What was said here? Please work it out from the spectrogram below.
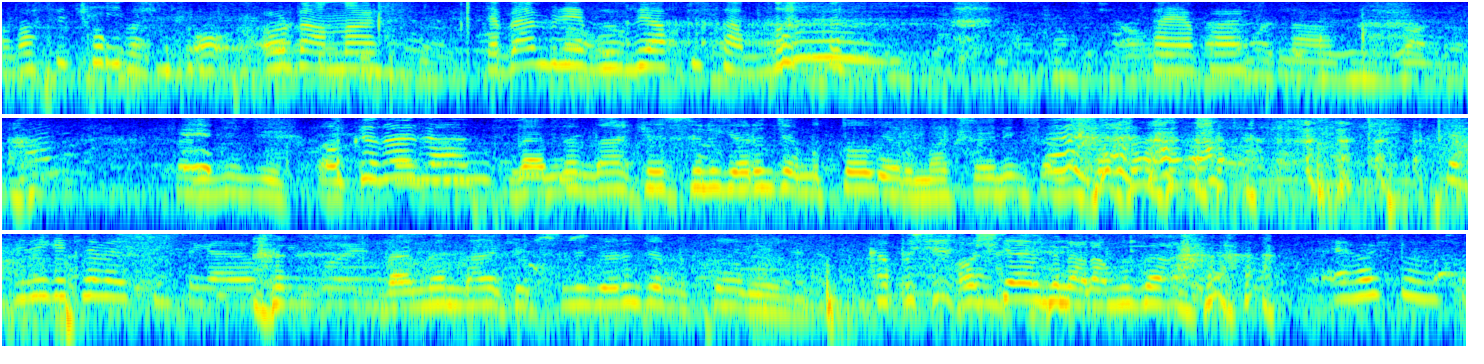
öyle. Basit çok basit. O, orada anlarsın. Ya ben bile hızlı yaptıysam bunu. Sen yaparsın daha Sayıcıcı. O kadar rahat. Benden daha kötüsünü görünce mutlu oluyorum bak söyleyeyim sana. Bire geçemezsin işte galiba bugün bu oyunda. Benden daha kötüsünü görünce mutlu oluyorum. Kapışırsın. Hoş geldin aramıza. E hoş bulmuşum.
